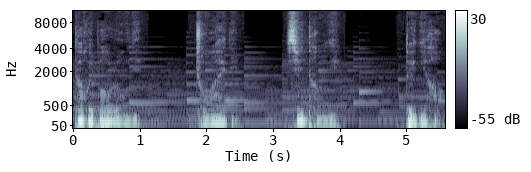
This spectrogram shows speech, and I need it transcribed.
他会包容你，宠爱你，心疼你，对你好。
